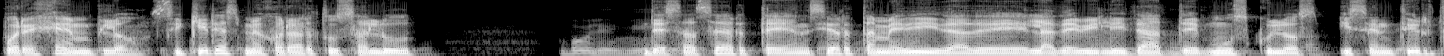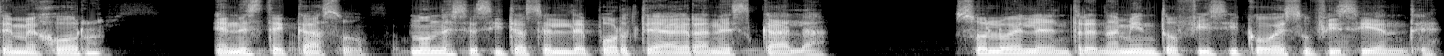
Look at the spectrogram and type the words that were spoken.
Por ejemplo, si quieres mejorar tu salud, deshacerte en cierta medida de la debilidad de músculos y sentirte mejor, en este caso, no necesitas el deporte a gran escala. Solo el entrenamiento físico es suficiente.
